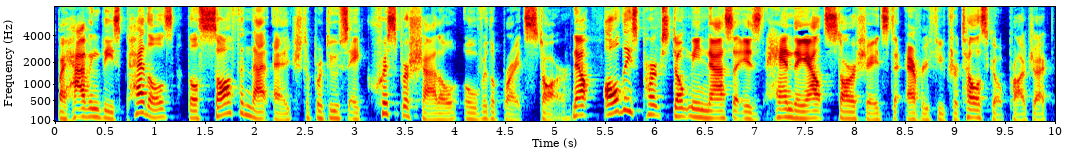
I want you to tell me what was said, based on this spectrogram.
By having these petals, they'll soften that edge to produce a crisper shadow over the bright star. Now, all these perks don't mean NASA is handing out star shades to every future telescope project.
